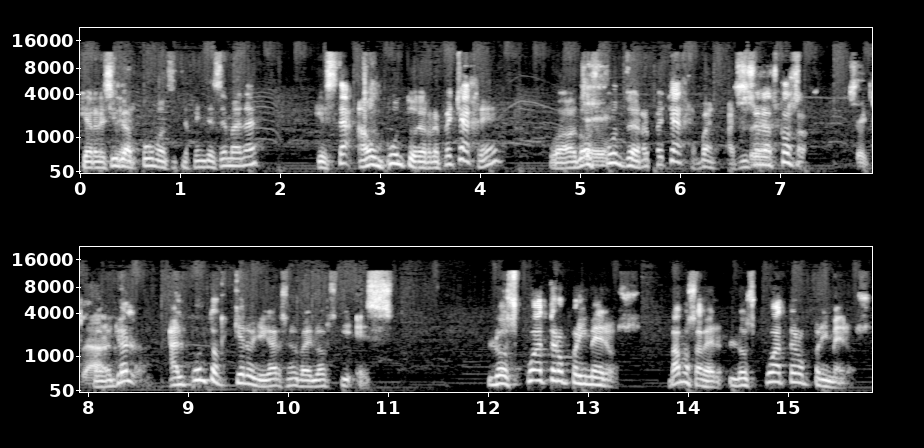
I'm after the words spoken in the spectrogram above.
que recibe a Pumas este fin de semana, que está a un punto de repechaje, ¿eh? o a dos puntos de repechaje. Bueno, así son las cosas. Sí, claro. yo al punto que quiero llegar, señor Bailovsky, es los cuatro primeros. Vamos a ver, los cuatro primeros.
